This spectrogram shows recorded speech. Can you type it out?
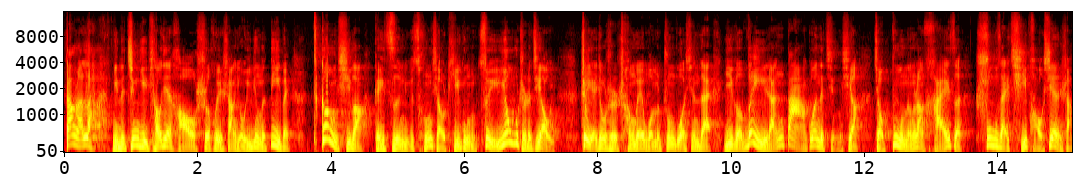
当然了，你的经济条件好，社会上有一定的地位，更希望给子女从小提供最优质的教育。这也就是成为我们中国现在一个蔚然大观的景象，叫不能让孩子输在起跑线上。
